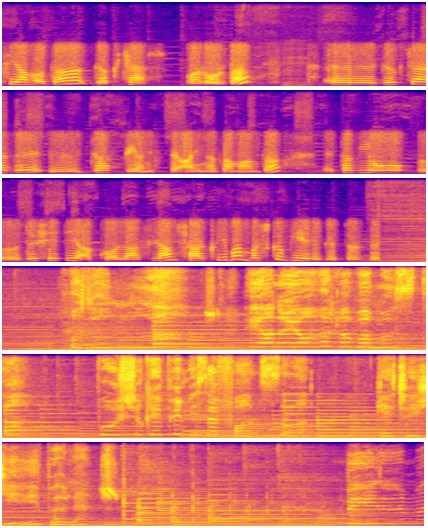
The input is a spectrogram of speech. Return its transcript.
piyanoda Gökçer var orada. Hı hı. E, Gökçer de e, caz piyanisti aynı zamanda. E, tabii o e, döşediği akorlar falan şarkıyı bambaşka bir yere götürdü. uzunlar yanıyor havamızda Bu ışık hepimize fazla geceyi böler Bilmem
